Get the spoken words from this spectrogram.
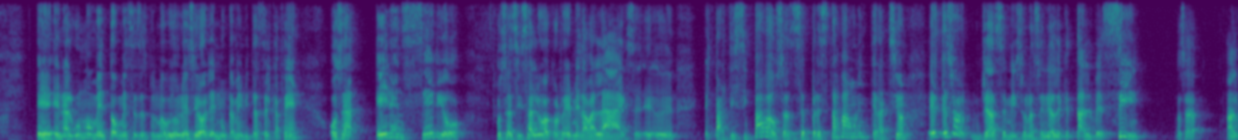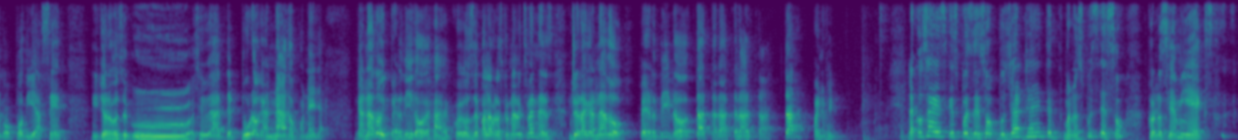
Eh, en algún momento, meses después, me volvió a decir, oye, ¿nunca me invitaste al café? O sea, era en serio. O sea, si salgo a correr, me daba likes, eh, eh, participaba, o sea, se prestaba a una interacción. E, eso ya se me hizo una señal de que tal vez sí, o sea, algo podía hacer. Y yo sé, ah, de puro ganado con ella. Ganado y perdido. Juegos de palabras con Alex Méndez. Yo era ganado, perdido. Ta, ta, ta, ta, ta, ta. Bueno, en fin. La cosa es que después de eso, pues ya, ya intenté, bueno, después de eso, conocí a mi ex.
